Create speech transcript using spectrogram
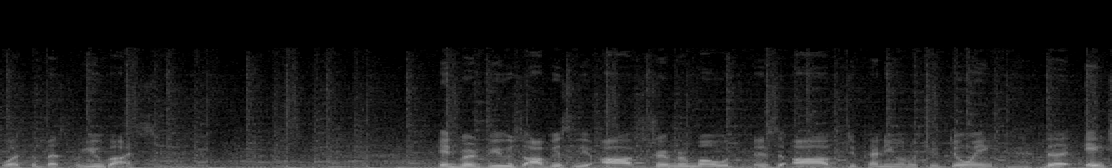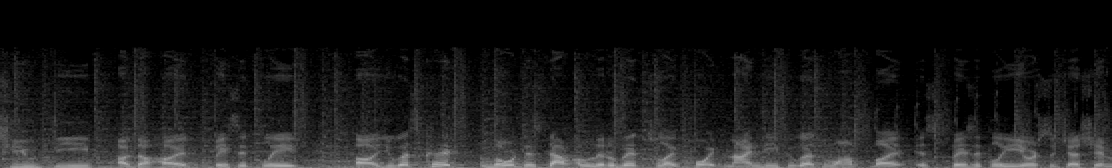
what's the best for you guys. Invert view is obviously off. Streamer mode is off depending on what you're doing. The HUD, uh, the HUD, basically, uh, you guys could lower this down a little bit to like 0.90 if you guys want, but it's basically your suggestion,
